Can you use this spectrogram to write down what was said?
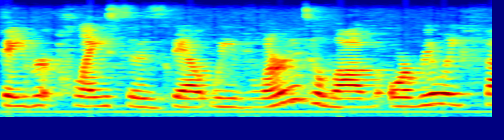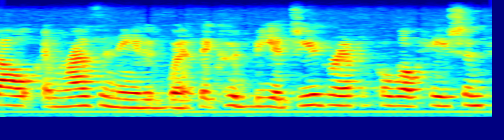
favorite places that we've learned to love or really felt and resonated with. It could be a geographical location.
